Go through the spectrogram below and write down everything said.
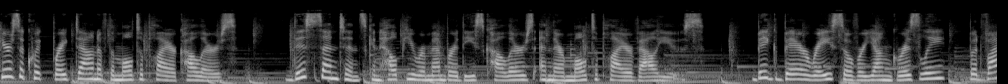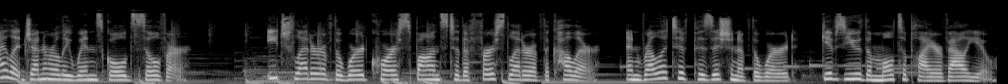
Here's a quick breakdown of the multiplier colors. This sentence can help you remember these colors and their multiplier values. Big Bear race over Young Grizzly, but Violet generally wins gold silver. Each letter of the word corresponds to the first letter of the color, and relative position of the word gives you the multiplier value.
